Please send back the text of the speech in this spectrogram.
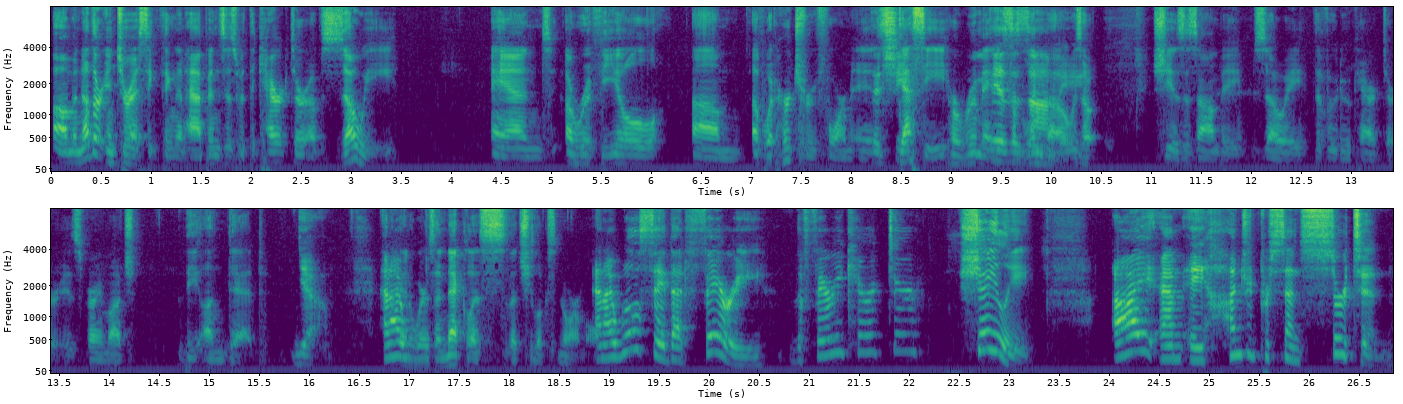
Um, another interesting thing that happens is with the character of Zoe, and a reveal um, of what her true form is. Desi, her roommate is a from Limbo, is a, she is a zombie. Zoe, the voodoo character, is very much the undead, Yeah, and I and wears a necklace so that she looks normal. and I will say that fairy, the fairy character, Shaylee, I am a hundred percent certain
